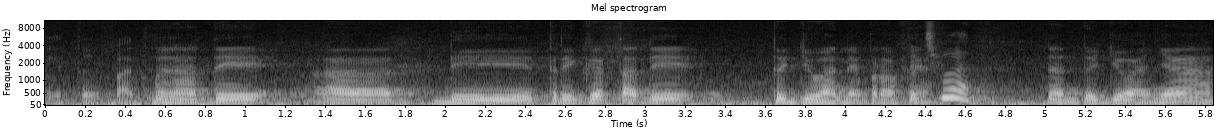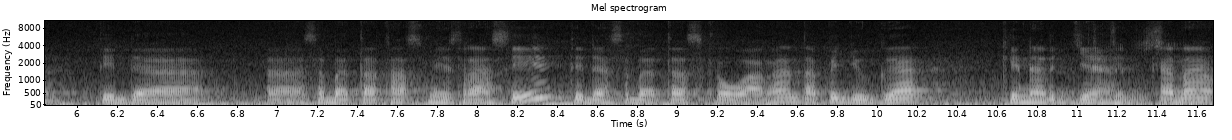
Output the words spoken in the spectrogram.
itu Pak. Berarti eh, di trigger tadi tujuan ya, Prof? ya? Tujuan. Dan tujuannya tidak eh, sebatas administrasi, tidak sebatas keuangan, tapi juga kinerja. Kinerja. Karena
